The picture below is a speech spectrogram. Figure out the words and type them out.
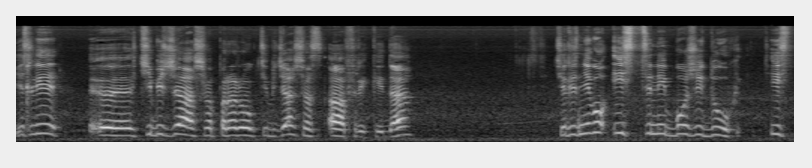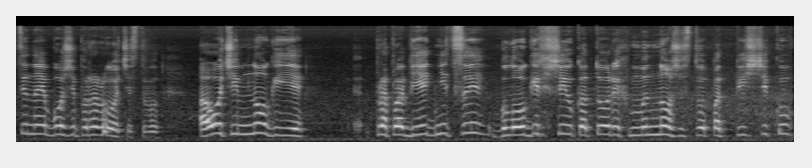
если э, Чебиджашва, пророк Чебиджашва с Африки, да, через него истинный Божий Дух, истинное Божье пророчество, а очень многие проповедницы, блогерши, у которых множество подписчиков,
